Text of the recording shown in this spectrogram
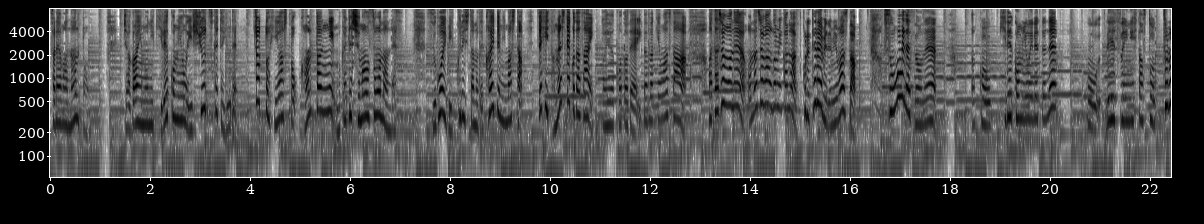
それはなんと、じゃがいもに切れ込みを一周つけて茹で、ちょっと冷やすと簡単に剥けてしまうそうなんです。すごいびっくりしたので書いてみました。ぜひ試してください。ということでいただきました。私もね、同じ番組かなこれテレビで見ました。すごいですよね。こう、切れ込みを入れてね、こう、冷水に浸すと、トゥル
